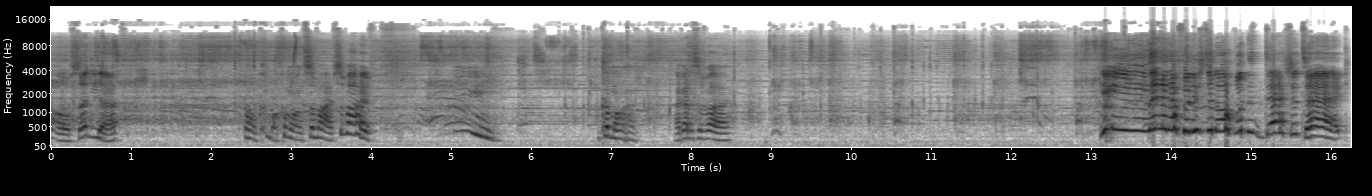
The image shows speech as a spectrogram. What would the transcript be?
Uh-oh, sudden death. Oh, come on, come on, survive, survive! Hmm. Come on, I gotta survive. Hmm, man, I finished it off with the dash attack!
